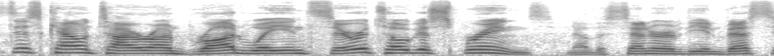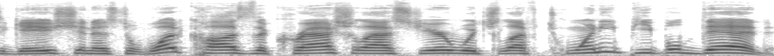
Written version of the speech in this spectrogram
Discount Tire on Broadway in Saratoga Springs, now the center of the investigation as to what caused the crash last year, which left 20 people dead.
